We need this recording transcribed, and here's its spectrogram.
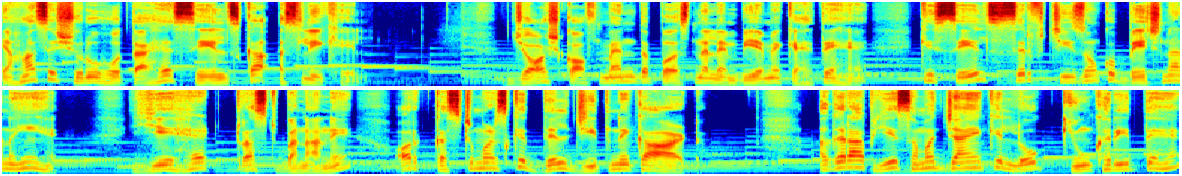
यहाँ से शुरू होता है सेल्स का असली खेल। Josh Kaufman the personal MBA में कहते हैं कि सेल्स सिर्फ़ चीज़ों को बेचना नहीं है। ये है ट्रस्ट बनाने और कस्टमर्स के दिल जीतने का आर्ट। अगर आप ये समझ जाएँ कि लोग क्यों खरीदते हैं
